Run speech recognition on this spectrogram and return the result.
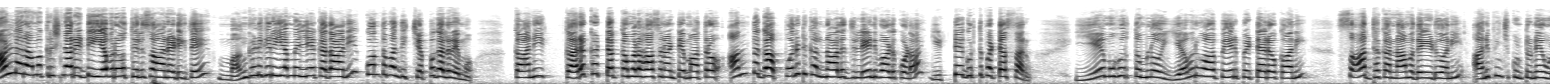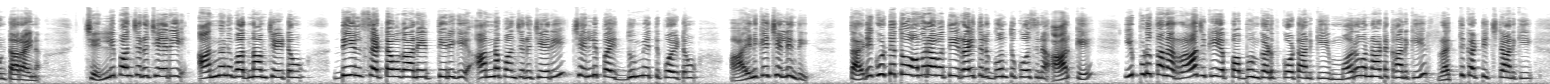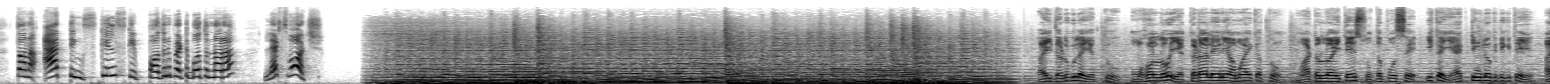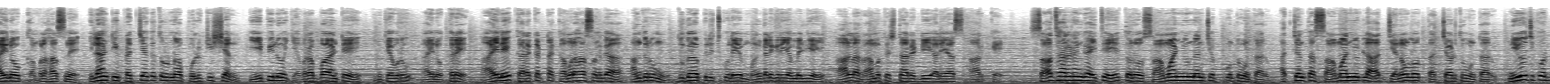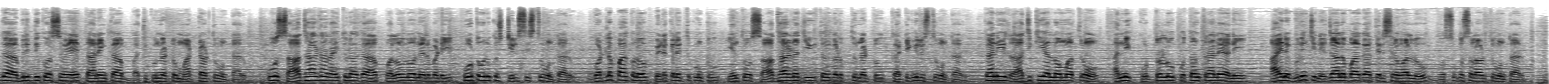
ఆళ్ళ రామకృష్ణారెడ్డి ఎవరో తెలుసా అని అడిగితే మంగళగిరి ఎమ్మెల్యే కదా అని కొంతమంది చెప్పగలరేమో. కానీ కరకట్ట కమల్ హాసన్ అంటే మాత్రం అంతగా పొలిటికల్ నాలెడ్జ్ లేని వాళ్ళు కూడా ఇట్టే గుర్తుపట్టేస్తారు. ఏ ముహూర్తంలో ఎవరు ఆ పేరు పెట్టారో కానీ సార్థక నామధేయుడు అని అనిపించుకుంటూనే ఉంటారాయన చెల్లి పంచను చేరి అన్నను బద్నాం చేయటం డీల్ సెట్ అవ్వగానే తిరిగి అన్న పంచను చేరి చెల్లిపై దుమ్మెత్తిపోయటం ఆయనకే చెల్లింది. తడిగుడ్డతో అమరావతి రైతుల గొంతు కోసిన ఆర్కే ఇప్పుడు తన రాజకీయ పబ్బం గడుపుకోవటానికి మరో నాటకానికి రక్తి కట్టించడానికి తన యాక్టింగ్ స్కిల్స్కి పదును పెట్టబోతున్నారా? Let's watch! ఐదడుగుల ఎత్తు మొహంలో ఎక్కడా లేని అమాయకత్వం. మాటల్లో అయితే శుద్ధపోసే ఇక యాక్టింగ్లోకి దిగితే ఆయన కమల్ హాసనే ఇలాంటి ప్రత్యేకతలున్న పొలిటీషియన్ ఏపీలో ఎవరబ్బా అంటే ఇంకెవరు? ఆయన ఒక్కరే. ఆయనే కరకట్ట కమల్ హాసన్గా అందరూ ముద్దుగా పిలుచుకునే మంగళగిరి ఎమ్మెల్యే ఆళ్ళ రామకృష్ణారెడ్డి అలియాస్ ఆర్కే. సాధారణంగా అయితే తను సామాన్యుణ్ణని చెప్పుకుంటూ ఉంటారు. అత్యంత సామాన్యుడిలా జనంలో తచ్చాడుతూ ఉంటారు. నియోజకవర్గ అభివృద్ధి కోసమే తానింకా బతికున్నట్టు మాట్లాడుతూ ఉంటారు. ఓ సాధారణ రైతులాగా పొలంలో నిలబడి ఫోటోలకు స్టిల్స్ ఇస్తూ ఉంటారు. గొడ్లపాకలో పిడకలెత్తుకుంటూ ఎంతో సాధారణ జీవితం గడుపుతున్నట్టు కటింగులిస్తూ ఉంటారు. కానీ రాజకీయాల్లో మాత్రం అన్ని కుట్రలు కుతంత్రాలే అని ఆయన గురించి నిజాలు బాగా తెలిసిన వాళ్ళు గుసగుసలాడుతూ ఉంటారు.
